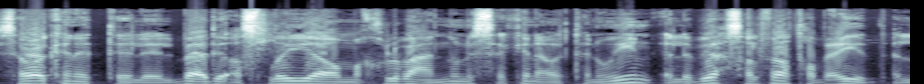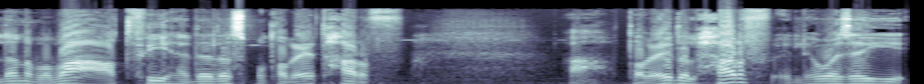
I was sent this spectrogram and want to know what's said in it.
سواء كانت الباء دي أصلية أو مقلوبة عن النون الساكنة أو التنوين اللي بيحصل فيها تبعيض اللي أنا ببعض فيها ده ده اسمه تبعيض حرف. آه تبعيض الحرف اللي هو زي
